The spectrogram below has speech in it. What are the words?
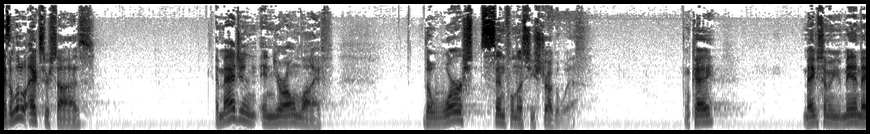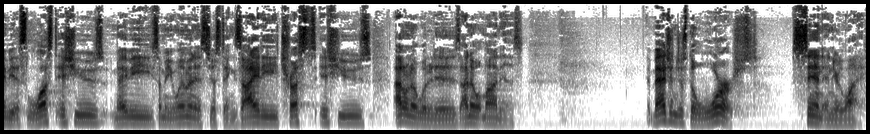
As a little exercise, imagine in your own life the worst sinfulness you struggle with. Okay? Maybe some of you men, maybe it's lust issues. Maybe some of you women, it's just anxiety, trust issues. I don't know what it is. I know what mine is. Imagine just the worst sin in your life.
